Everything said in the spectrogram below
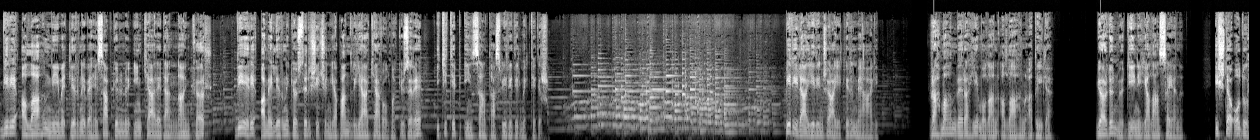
biri Allah'ın nimetlerini ve hesap gününü inkar eden nankör, diğeri amellerini gösteriş için yapan riyakar olmak üzere iki tip insan tasvir edilmektedir. 1 ila 7. ayetlerin meali Rahman ve Rahim olan Allah'ın adıyla Gördün mü dini yalan sayanı? İşte odur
